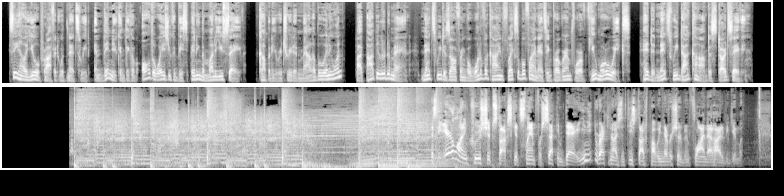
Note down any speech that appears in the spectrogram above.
See how you'll profit with NetSuite, and then you can think of all the ways you could be spending the money you save. Company retreat in Malibu, anyone? By popular demand, NetSuite is offering a one-of-a-kind flexible financing program for a few more weeks. Head to netsuite.com to start saving. As the airline and cruise ship stocks get slammed for second day, you need to recognize that these stocks probably never should have been flying that high to begin with.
